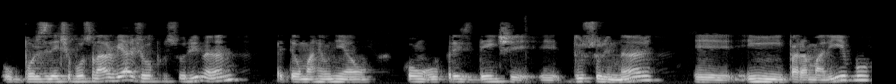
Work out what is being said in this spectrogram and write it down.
o presidente Bolsonaro viajou para o Suriname, vai ter uma reunião com o presidente é, do Suriname é, em Paramaribo,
